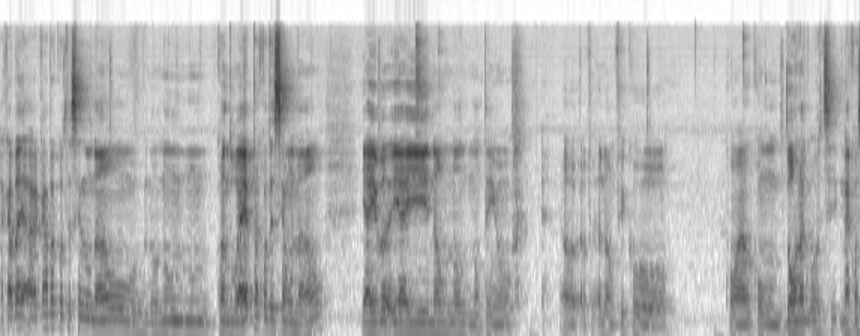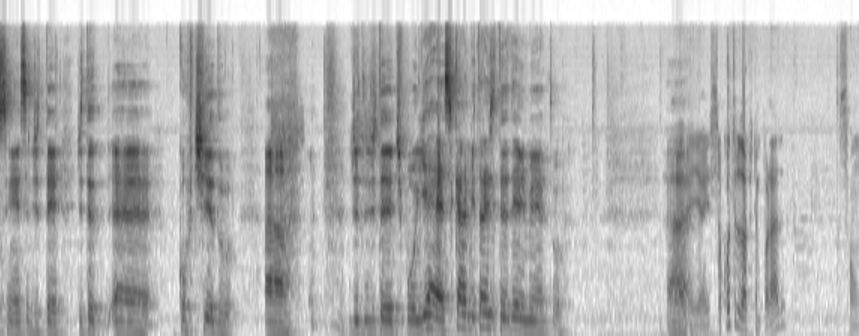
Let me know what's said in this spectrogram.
acaba, acaba acontecendo um não, no- no- no- quando é pra acontecer um não, e aí, e aí não, não, não tenho. Eu, eu não fico com, a- com dor na, na consciência de ter, de ter é, curtido. A, de, de ter, tipo, yes, cara, me traz entretenimento. Ah, Ai, ai. São quantos episódios por temporada? São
